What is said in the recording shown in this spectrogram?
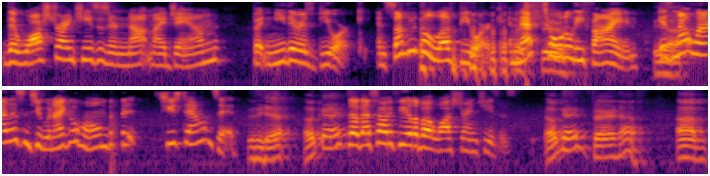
the washed rind cheeses are not my jam, but neither is Bjork. And some people love Bjork, and That's true. totally fine. Yeah. It's not what I listen to when I go home, but she's talented. yeah. Okay. So that's how I feel about washed rind cheeses. Okay. Fair enough. Um,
